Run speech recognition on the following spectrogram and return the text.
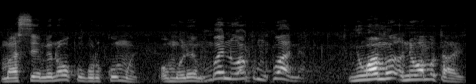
Masembe no kuguru kumwe umuremo mbone wakumukwana niwamutazi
